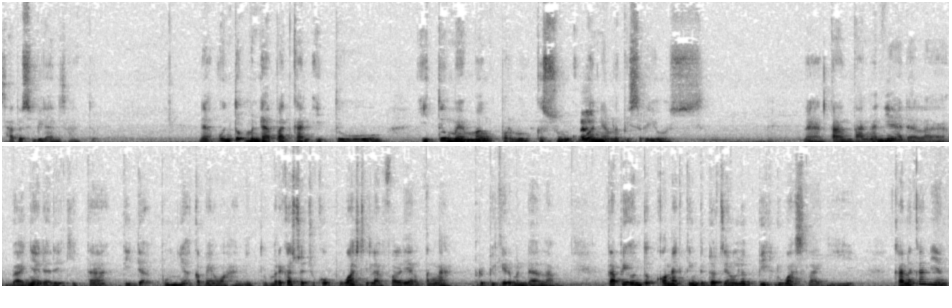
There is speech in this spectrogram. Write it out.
191. Nah, untuk mendapatkan itu itu memang perlu kesungguhan yang lebih serius. Nah, tantangannya adalah banyak dari kita tidak punya kemewahan itu. Mereka sudah cukup puas di level yang tengah, berpikir mendalam. Tapi untuk connecting the dots yang lebih luas lagi, karena kan yang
